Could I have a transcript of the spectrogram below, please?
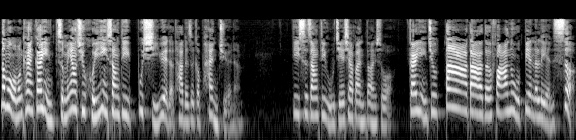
那么我们看该隐怎么样去回应上帝不喜悦的他的这个判决呢？第四章第五节下半段说，该隐就大大的发怒，变了脸色。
